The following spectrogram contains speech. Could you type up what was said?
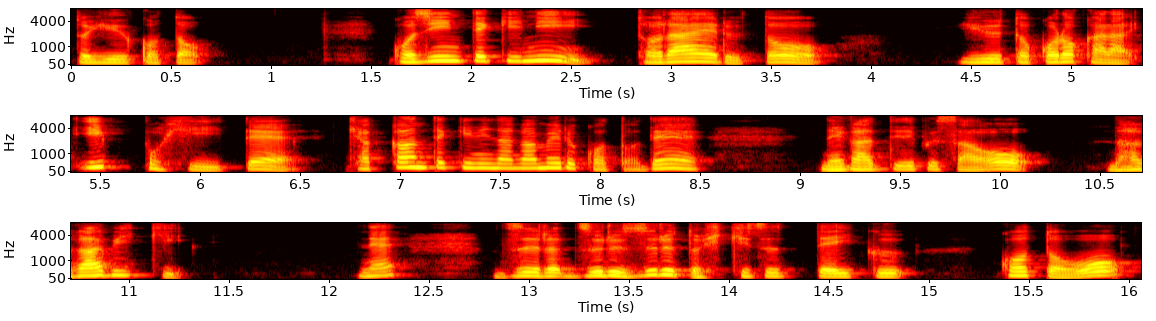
ということ。個人的に捉えるというところから一歩引いて客観的に眺めることでネガティブさを長引き、ね、ずるずるずると引きずっていくことを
